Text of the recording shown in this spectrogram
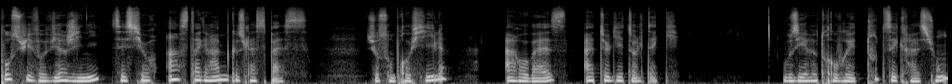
pour suivre Virginie, c'est sur Instagram que cela se passe sur son profil atelier Toltec. Vous y retrouverez toutes ses créations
